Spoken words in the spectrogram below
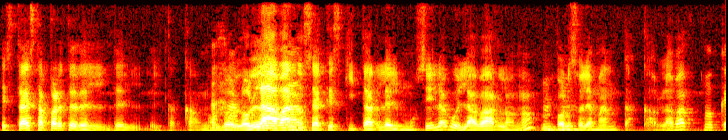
está esta parte del, del- del cacao, ¿no? Lo, lo lavan, Ajá. o sea que es quitarle el mucílago y lavarlo, ¿no? Por eso le llaman cacao lavado. Ok.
